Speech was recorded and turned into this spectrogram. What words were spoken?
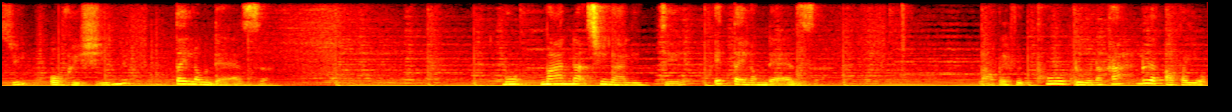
suis origine thaïlandaise Mo- ma nationalité est thaïlandaise ลองไปฝึกพูดดูนะคะ เลือกเอาประโยค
